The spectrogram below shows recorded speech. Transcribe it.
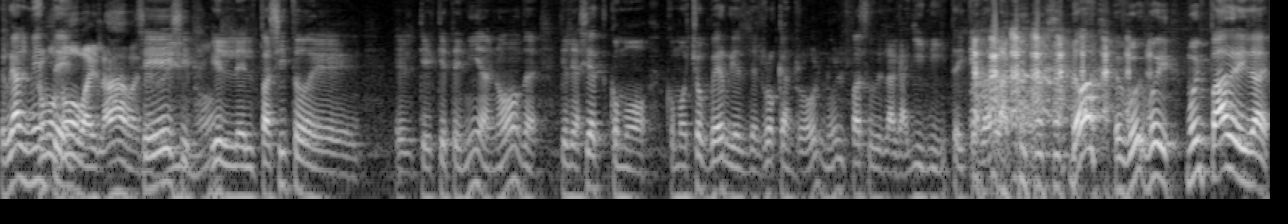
Realmente... ¿Cómo, cómo bailaba? Sí, el ring, sí. ¿no? Y el, el pasito de, el que, que tenía, ¿no? Que le hacía como, como Chuck Berry, el del rock and roll, ¿no? El paso de la gallinita y toda la ¿no? Muy, muy, muy padre. Y la,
